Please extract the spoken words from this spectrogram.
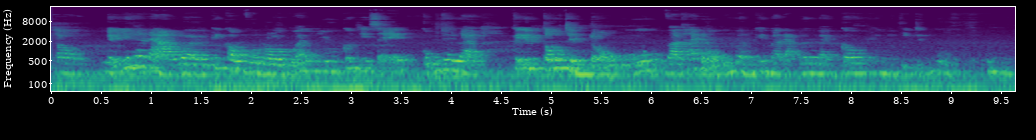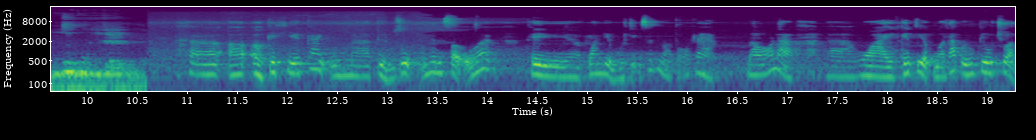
uh, nghĩ như thế nào về cái câu vừa rồi của anh Dương có chia sẻ cũng như là cái yếu tố trình độ của và thái độ của mình khi mà đặt lên bàn câu khi mà chị tuyển người? À, ở cái khía cạnh mà tuyển dụng nhân sự ấy, thì quan điểm của chị rất là rõ ràng. Đó là à, ngoài cái việc mà đáp ứng tiêu chuẩn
